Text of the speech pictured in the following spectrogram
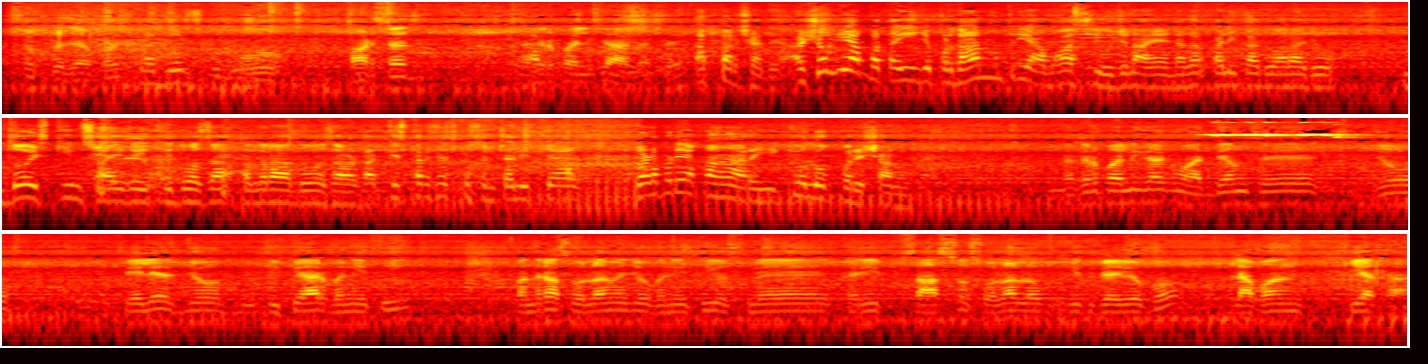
अशोक प्रजापत। वो पार्षद नगर पालिका अब पार्षद है। अशोक जी आप बताइए जो प्रधानमंत्री आवास योजना है नगर पालिका द्वारा जो दो स्कीम्स लाई गई थी 2015 2018 किस तरह से इसको संचालित किया गड़बड़ियाँ कहाँ आ रही है? क्यों लोग परेशान हो रहे हैं? नगर पालिका के माध्यम से जो पहले जो डीपीआर बनी थी 15-16 में जो बनी थी उसमें करीब 716 लोग हितग्राहियों को लाभान्वित किया था।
